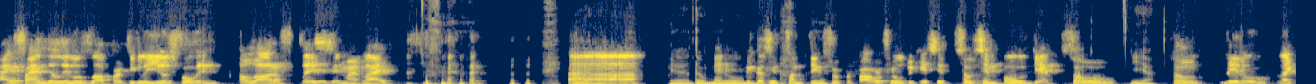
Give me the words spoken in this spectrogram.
I find the Little's Law particularly useful in a lot of places in my life. yeah. Uh, yeah, don't? Because it's something super powerful because it's so simple yet so yeah so little like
